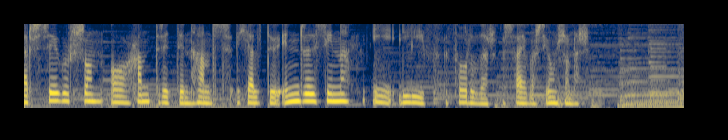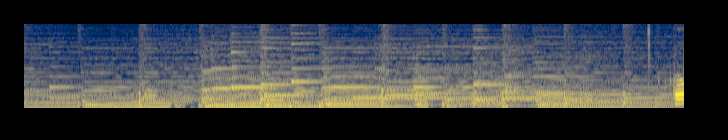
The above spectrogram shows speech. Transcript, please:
R. Sigursson og handritin hans heldu innrið sína í líf Þóruðar Sæfars Jónssonar. Sko,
